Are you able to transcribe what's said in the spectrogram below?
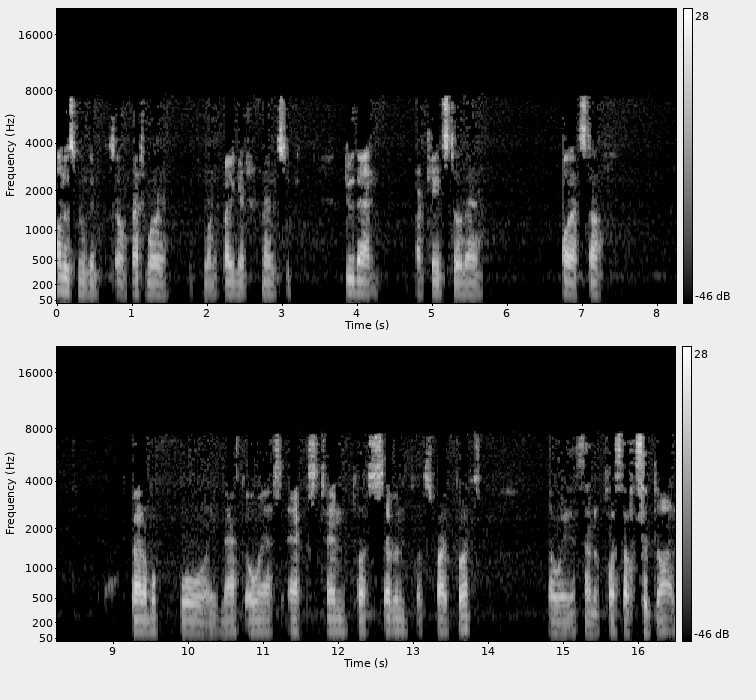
on this Mugen, so not to worry. If you want to fight against your friends, you can do that. Arcade's still there. All that stuff. compatible for a Mac OS X 10 plus 7 plus 5 plus. Oh wait, that's not a plus, that was a dot.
